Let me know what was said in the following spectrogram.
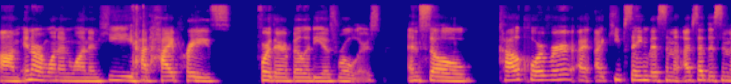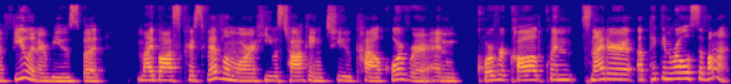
um, in our one on one, and he had high praise for their ability as rollers. And so Kyle Korver, I, I, keep saying this, and I've said this in a few interviews, but my boss, Chris Vivlamore, he was talking to Kyle Korver, and Korver called Quin Snyder a pick and roll savant.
